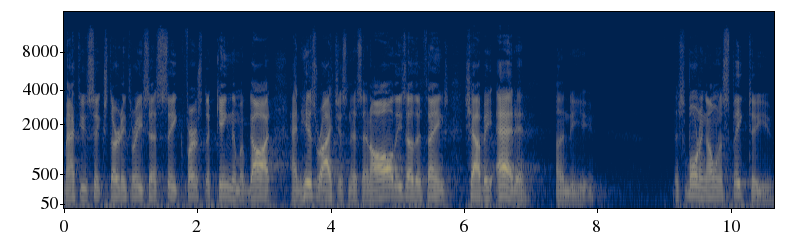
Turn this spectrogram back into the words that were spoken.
Matthew 6:33 says, "Seek first the kingdom of God and his righteousness, and all these other things shall be added unto you." This morning I want to speak to you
